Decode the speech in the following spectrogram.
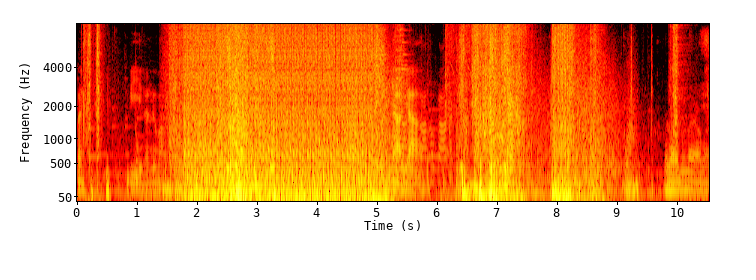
ฮ้ยบีแล้วหรือเปล่าอยาอยาเข้ากลางอะไรมันอะไรเอามา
